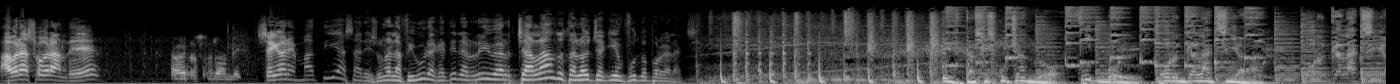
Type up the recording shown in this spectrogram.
Abrazo grande, ¿eh? Abrazo grande. Señores, Matías Ares, una de las figuras que tiene River charlando esta noche aquí en Fútbol por Galaxia. Estás escuchando Fútbol por Galaxia. Por Galaxia.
